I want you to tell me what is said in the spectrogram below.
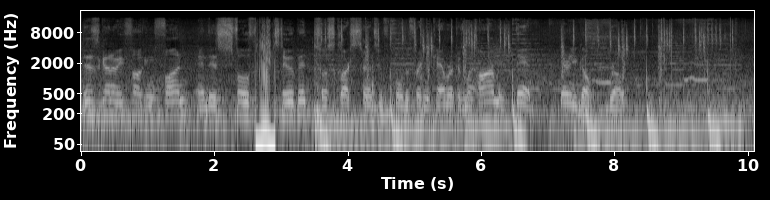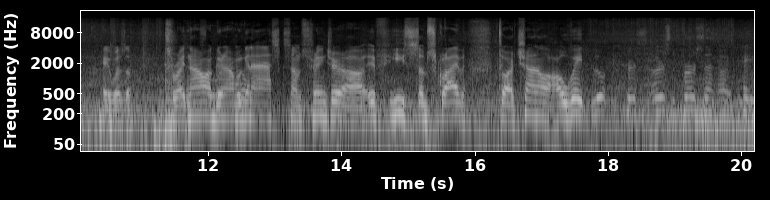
This is gonna be fucking fun, and this is so stupid. So it's Clark's turn to hold the freaking camera because my arm is dead. There you go, bro. Hey, what's up? So right now, we're gonna we're gonna ask some stranger uh, if he's subscribed to our channel. Oh wait, look, here's here's the person. Uh, hey,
